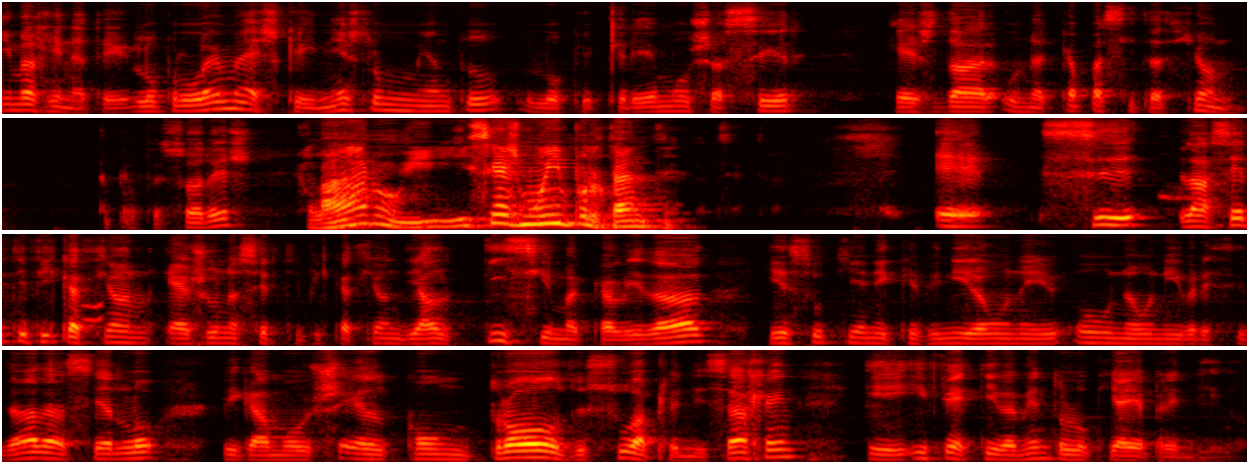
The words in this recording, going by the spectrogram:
Imagínate, o problema é que neste momento o que queremos fazer é dar uma capacitação a professores Claro, y eso es muy importante. Eh, si la certificación es una certificación de altísima calidad, eso tiene que venir a una, una, universidad a hacerlo, digamos, el control de su aprendizaje y efectivamente lo que hay aprendido.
